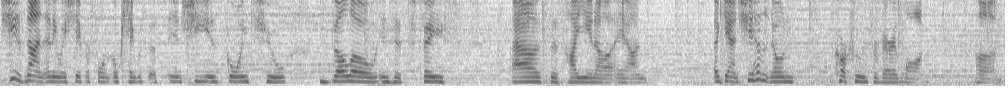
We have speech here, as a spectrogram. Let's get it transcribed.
She is not in any way, shape, or form okay with this, and she is going to bellow in his face as this hyena. And again, she hasn't known Carhoon for very long. Um,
